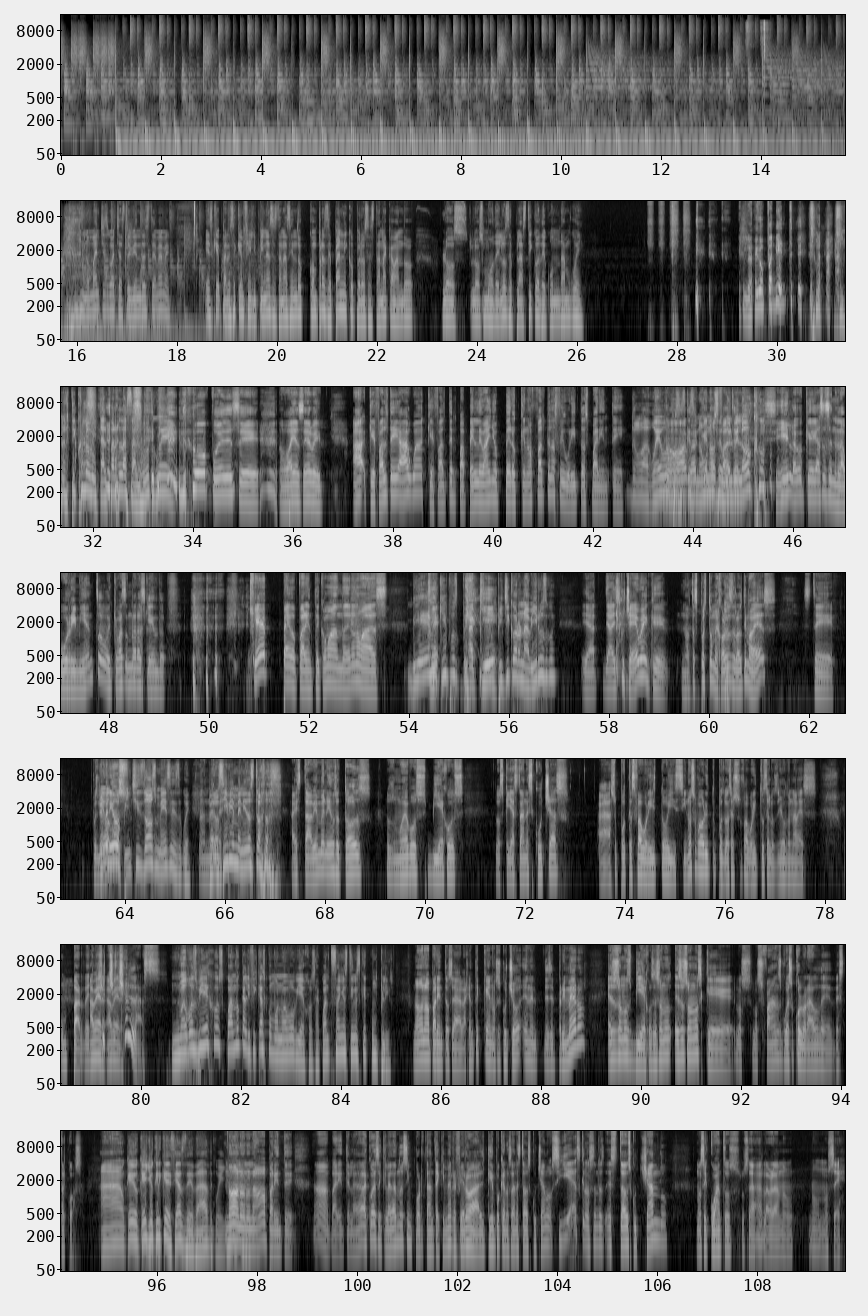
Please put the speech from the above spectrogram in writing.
no manches, guacha, estoy viendo este meme. Es que parece que en Filipinas están haciendo compras de pánico, pero se están acabando los, los modelos de plástico de Gundam, güey. Luego, pariente. Es un artículo vital para la salud, güey. No puede ser. No vaya a ser, güey. Ah, que falte agua, que falte papel de baño, pero que no falten las figuritas, pariente. No, a huevo, No, pues es que si no uno se falte. vuelve loco. Sí, luego qué haces en el aburrimiento, güey. ¿Qué vas a andar haciendo? ¿Qué pedo, pariente? ¿Cómo anda? Mira nomás. Bien, ¿Qué? aquí, pues, Aquí- con pinche coronavirus, güey. Ya, ya escuché, güey, que no te has puesto mejor desde la última vez. Este. Pues Llevo bienvenidos. como pinches dos meses, güey. Pero sí, bienvenidos todos. Ahí está, bienvenidos a todos los nuevos, viejos, los que ya están escuchas a su podcast favorito. Y si no es su favorito, pues va a ser su favorito, se los digo de una vez. Un par de A ver, a ver. chichelas. Nuevos viejos, ¿cuándo calificas como nuevo viejo? O sea, ¿cuántos años tienes que cumplir? No, no, pariente, o sea, la gente que nos escuchó en el, desde el primero, esos son los viejos, esos son los, esos son los que, los, los fans hueso colorado de, de esta cosa. Ah, ok, ok. Yo creí que decías de edad, güey. No, Ah. no, no, no, pariente. No, pariente, la edad, acuérdate que la edad no es importante. Aquí me refiero al tiempo que nos han estado escuchando. Si es que nos han estado escuchando, no sé cuántos. O sea, la verdad, no, no, no sé.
